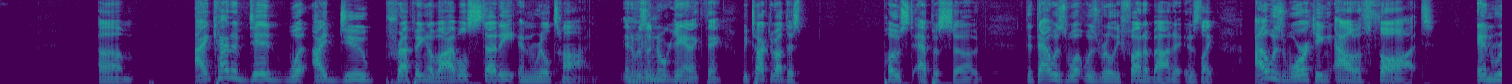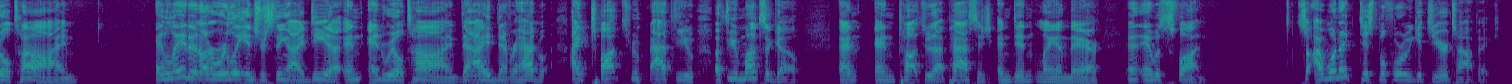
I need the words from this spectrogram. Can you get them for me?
um I kind of did what I do prepping a Bible study in real time. And it was an organic thing. We talked about this post episode that that was what was really fun about it. It was like I was working out a thought in real time and landed on a really interesting idea in, in real time that I had never had. I taught through Matthew a few months ago and and taught through that passage and didn't land there. And it was fun. So I want to just before we get to your topic,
